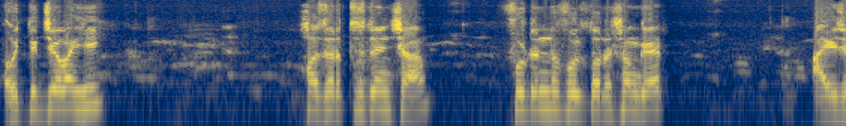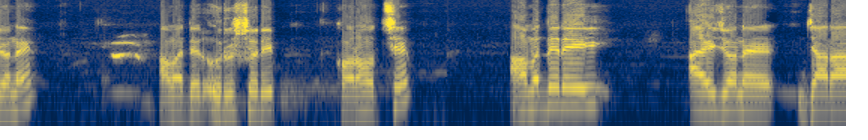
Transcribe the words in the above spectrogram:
ঐতিহ্যবাহী হজরত হুসেন শাহ ফুটন্ড ফুল তরুণ সংঘের আয়োজনে আমাদের উরুস শরীফ করা হচ্ছে। আমাদের এই আয়োজনে যারা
